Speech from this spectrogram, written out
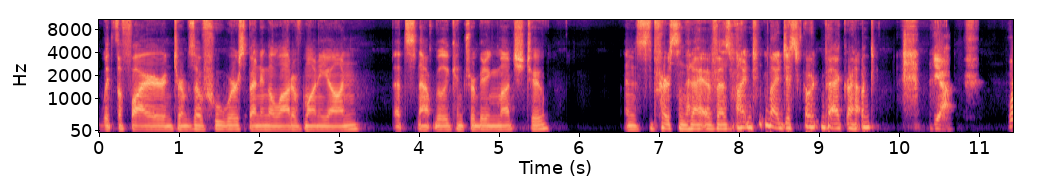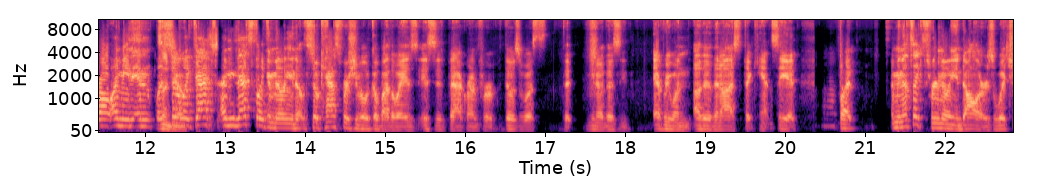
with the fire in terms of who we're spending a lot of money on. That's not really contributing much to, and it's the person that I have as my my Discord background. Yeah, well, I mean, and It's a so like that's, I mean, that's like a million. dollars. So Kacper Przybyłko, by the way, is is his background for those of us that you know, those everyone other than us that can't see it. But I mean, that's like three million dollars. Which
